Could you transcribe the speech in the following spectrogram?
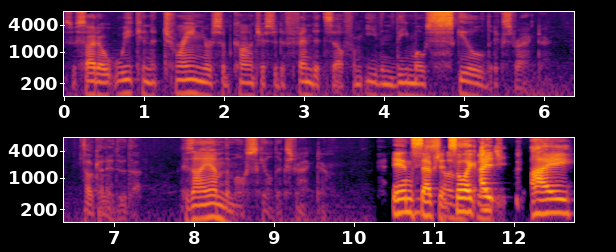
Mr. Saito, we can train your subconscious to defend itself from even the most skilled extractor. How can I do that? Because I am the most skilled extractor. Inception. So like bitch. I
